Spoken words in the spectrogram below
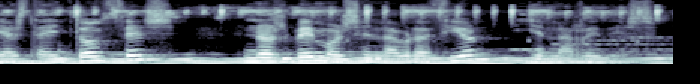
y hasta entonces nos vemos en la oración y en las redes.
